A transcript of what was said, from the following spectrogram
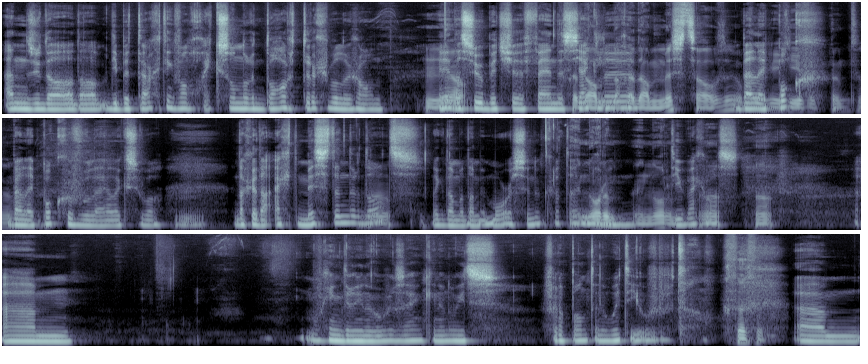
en zo dat, dat, die betrachting van oh, ik zou naar daar terug willen gaan. Hm, ja. Dat is zo'n beetje fijn de dat, je dat, mist zelfs, Belle Époque. Ja. Gevoel eigenlijk. Zo. Dat je dat echt mist inderdaad. Like dat we dat met Morrison ook hebben, Enorm, enorm. Die weg was. ja. Ehm, wat ging er nu nog over zijn? Ik ging er nog iets frappant en witty over vertellen. Ehm,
